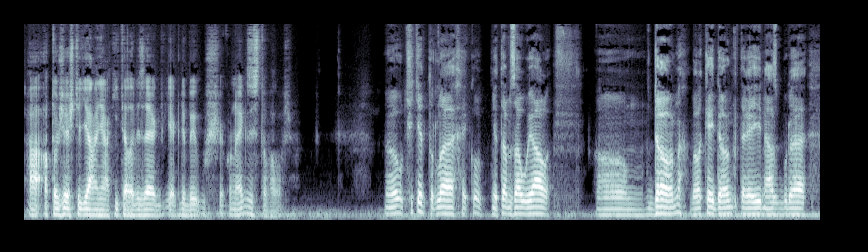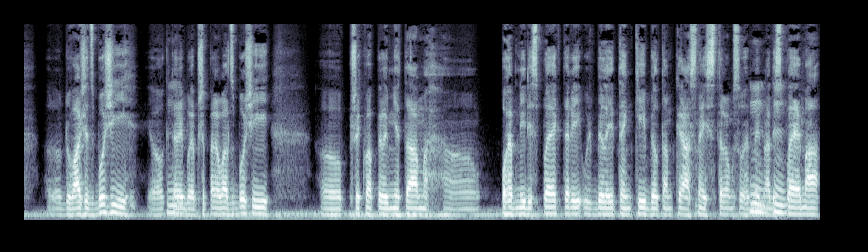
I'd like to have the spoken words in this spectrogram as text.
A, a to, že ještě dělá nějaký televize, jak, jak kdyby už jako neexistovalo. Že? No, určitě tohle, jako mě tam zaujal um, dron, velký dron, který nás bude uh, dovážet zboží, jo, který hmm. bude přepravovat zboží. Uh, překvapili mě tam uh, pohebný displeje, který už byly tenký, byl tam krásný strom s ohebným hmm, displejem a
